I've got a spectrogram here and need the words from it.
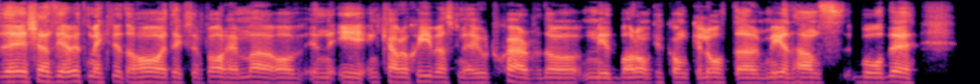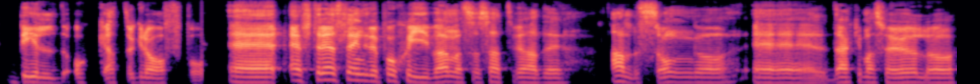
det känns jävligt mäktigt att ha ett exemplar hemma av en, e- en coverskiva som jag gjort själv då, med bara Onkel Konke-låtar med hans både bild och autograf på. Eh, efter det slängde vi på skivan och så satt vi och hade allsång och eh, drack en massa öl och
